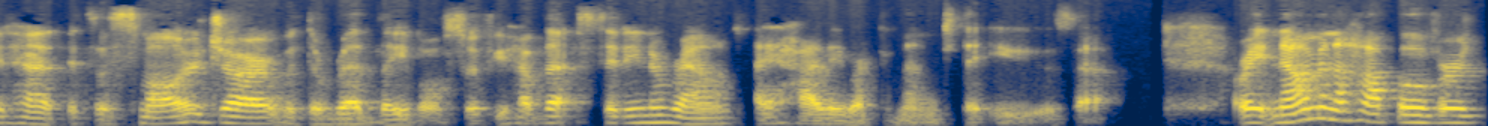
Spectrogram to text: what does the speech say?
It has it's a smaller jar with the red label. So if you have that sitting around, I highly recommend that you use it. All right, now I'm going to hop over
